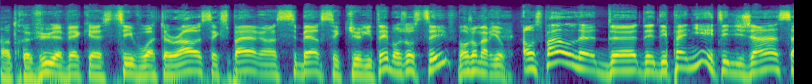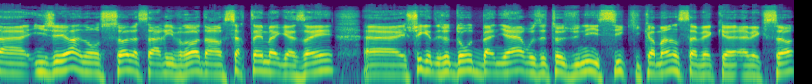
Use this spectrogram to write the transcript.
Entrevue avec euh, Steve Waterhouse, expert en cybersécurité. Bonjour Steve. Bonjour Mario. On se parle de, de- des paniers intelligents. Ça, IGA annonce ça, là, ça arrivera dans certains magasins. Euh, je sais qu'il y a déjà d'autres bannières aux États-Unis ici qui commencent avec euh, avec ça.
